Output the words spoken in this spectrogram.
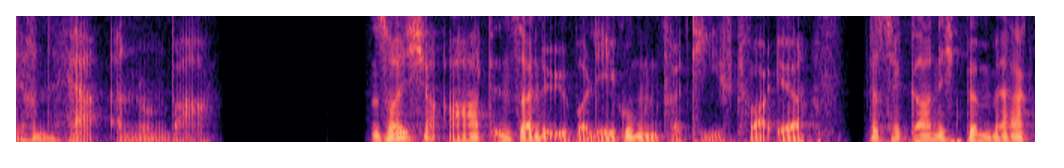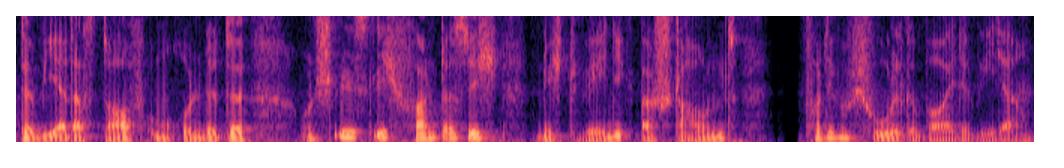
deren Herr er nun war. Solcher Art in seine Überlegungen vertieft war er, dass er gar nicht bemerkte, wie er das Dorf umrundete, und schließlich fand er sich, nicht wenig erstaunt, vor dem Schulgebäude wieder.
